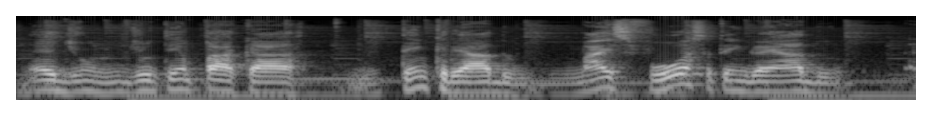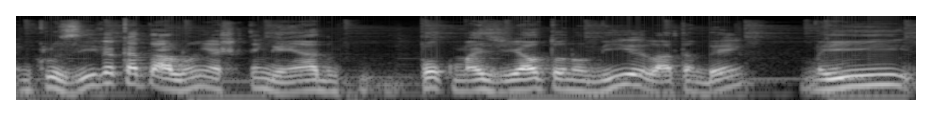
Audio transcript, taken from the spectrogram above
né, de, um, de um tempo para cá tem criado mais força, tem ganhado, inclusive a Catalunha acho que tem ganhado um pouco mais de autonomia lá também. E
